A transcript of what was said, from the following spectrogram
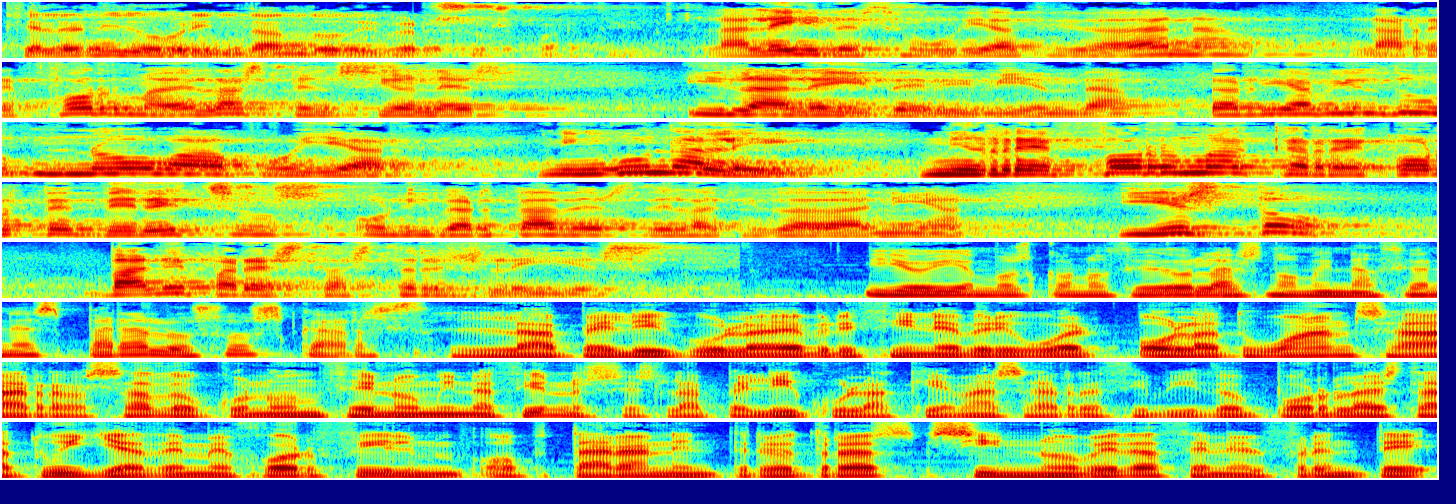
que le han ido brindando diversos partidos. La ley de seguridad ciudadana, la reforma de las pensiones y la ley de vivienda. La Ría Bildu no va a apoyar ninguna ley ni reforma que recorte derechos o libertades de la ciudadanía. Y esto vale para estas tres leyes. Y hoy hemos conocido las nominaciones para los Oscars. La película Everything Everywhere All at Once ha arrasado con 11 nominaciones. Es la película que más ha recibido. Por la estatuilla de mejor film optarán, entre otras, sin novedad en el frente,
